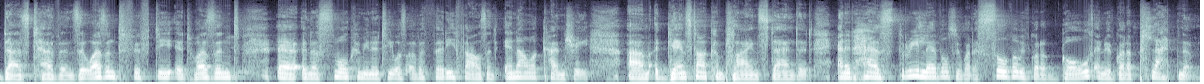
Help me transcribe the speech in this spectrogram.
does taverns. It wasn't 50, it wasn't uh, in a small community, it was over 30,000 in our country um, against our compliance standard. And it has three levels we've got a silver, we've got a gold, and we've got a platinum.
